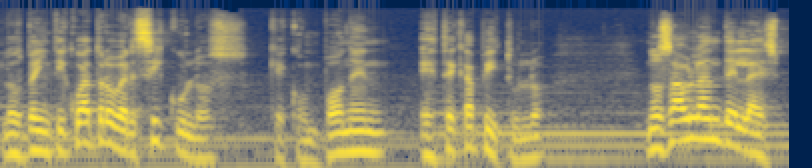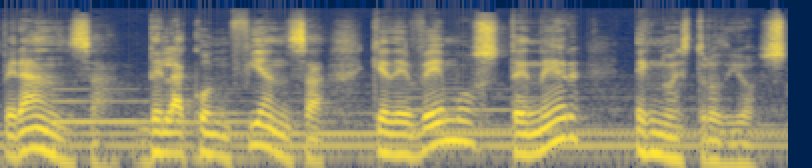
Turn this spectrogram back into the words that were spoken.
los 24 versículos que componen este capítulo, nos hablan de la esperanza, de la confianza que debemos tener en nuestro Dios.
